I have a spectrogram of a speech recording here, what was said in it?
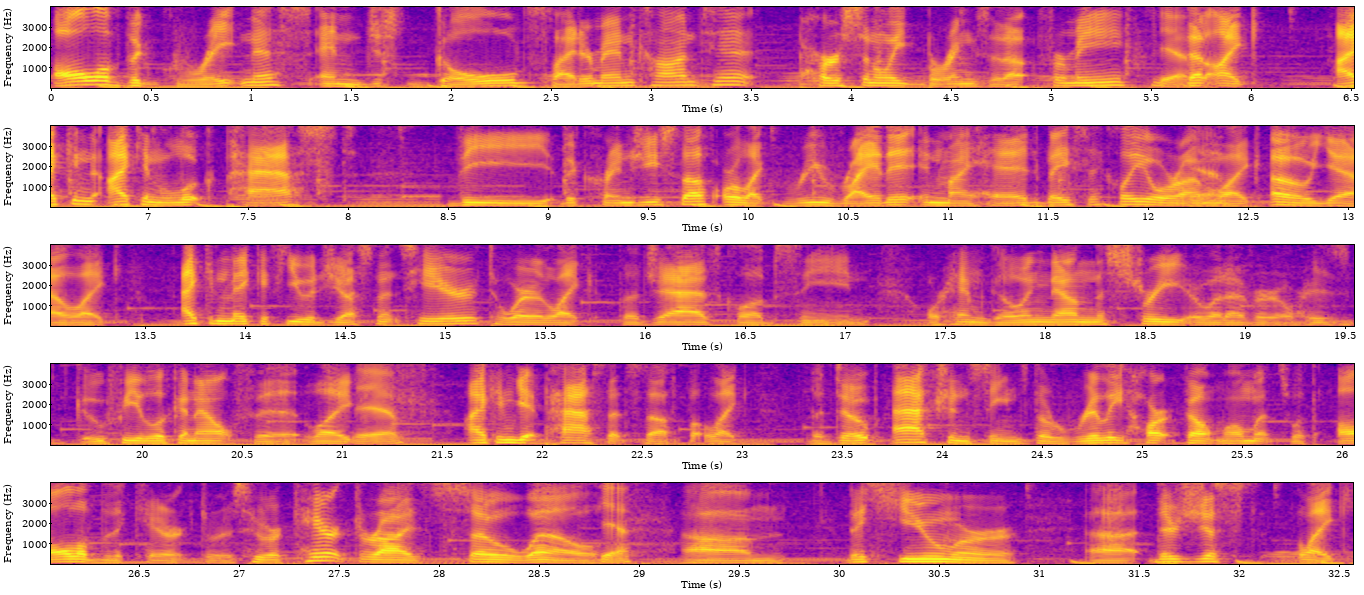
all of the greatness and just gold Spider-Man content personally brings it up for me. Yeah. That like I can I can look past the the cringy stuff or like rewrite it in my head basically, or I'm Yeah. like, oh yeah, like I can make a few adjustments here to where like the jazz club scene or him going down the street or whatever or his goofy looking outfit, like Yeah. I can get past that stuff, but like the dope action scenes, the really heartfelt moments with all of the characters who are characterized so well. Yeah. Um, the humor, uh, there's just like,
